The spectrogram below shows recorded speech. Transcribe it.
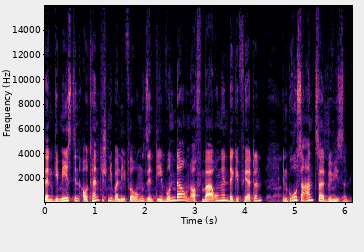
Denn gemäß den authentischen Überlieferungen sind die Wunder und Offenbarungen der Gefährten in großer Anzahl bewiesen.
